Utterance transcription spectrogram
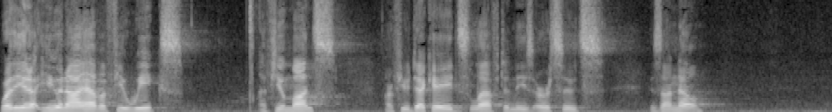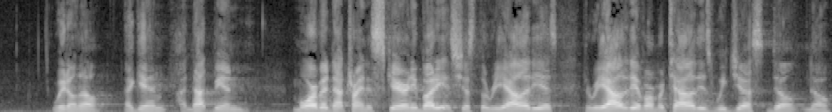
Whether you and I have a few weeks, a few months, or a few decades left in these earth suits is unknown. We don't know. Again, not being morbid, not trying to scare anybody. It's just the reality is the reality of our mortality is we just don't know.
